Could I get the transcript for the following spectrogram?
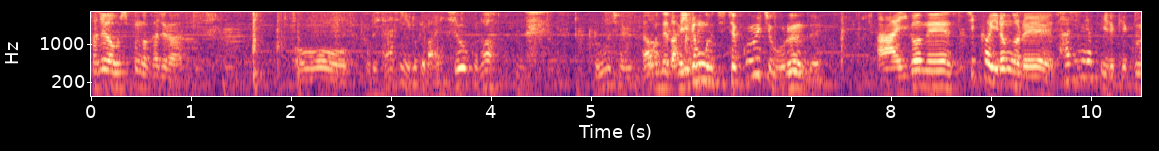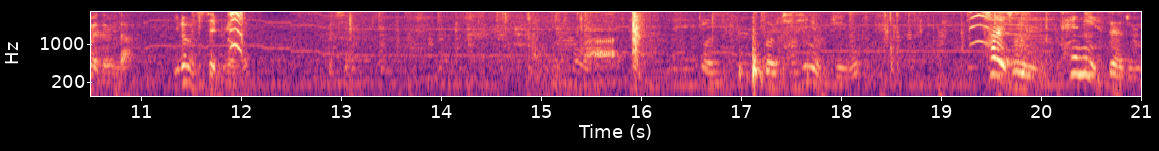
가져가고 싶은 거 가져가. 오, 우리 사진 이렇게 많이 찍었구나. 너무 재밌다. 어, 근데 나 이런 거 진짜 꾸밀 줄 모르는데. 아 이거는 스티커 이런 거를 사진 옆에 이렇게 꾸면 됩니다. 이러면 진짜 예쁘겠네. 그렇지. 이거? 차라리 저는 펜이 있어야 좀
